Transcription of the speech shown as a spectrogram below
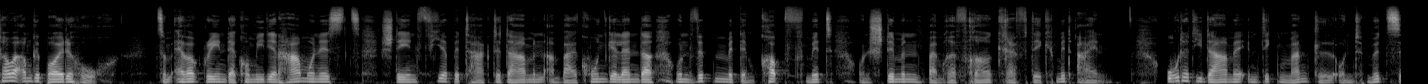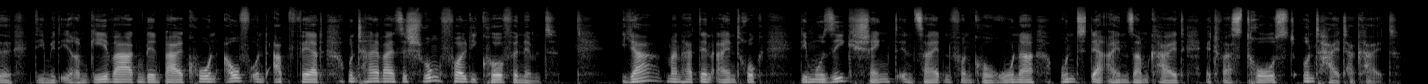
schaue am Gebäude hoch. Zum Evergreen der Comedian Harmonists stehen vier betagte Damen am Balkongeländer und wippen mit dem Kopf mit und stimmen beim Refrain kräftig mit ein. Oder die Dame im dicken Mantel und Mütze, die mit ihrem Gehwagen den Balkon auf und ab fährt und teilweise schwungvoll die Kurve nimmt. Ja, man hat den Eindruck, die Musik schenkt in Zeiten von Corona und der Einsamkeit etwas Trost und Heiterkeit.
